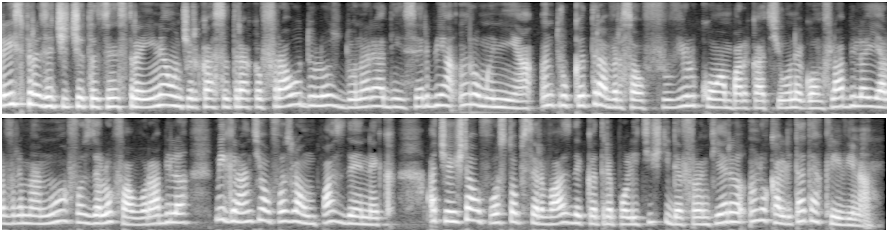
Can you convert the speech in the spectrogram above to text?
13 cetățeni străini au încercat să treacă fraudulos Dunărea din Serbia în România, întrucât traversau fluviul cu o embarcațiune gonflabilă, iar vremea nu a fost deloc favorabilă, migranții au fost la un pas de enec. Aceștia au fost observați de către polițiștii de frontieră în localitatea Crivina.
